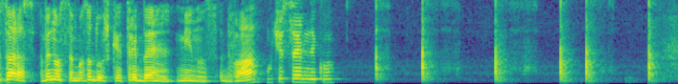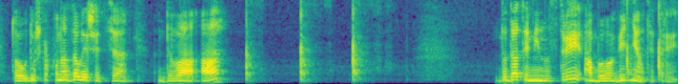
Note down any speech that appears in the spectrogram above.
Зараз виносимо задушки 3b-2 у чисельнику. То у дужках у нас залишиться 2а. Додати мінус 3 або відняти 3.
